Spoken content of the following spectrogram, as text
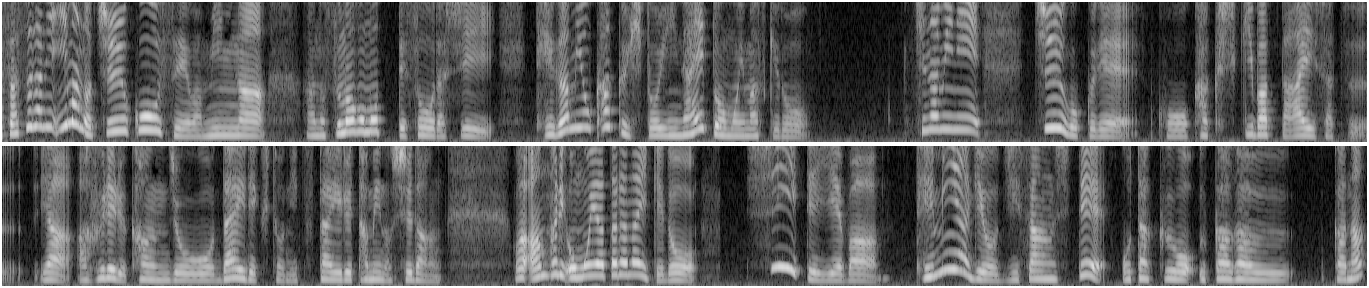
さすがに今の中高生はみんなあのスマホ持ってそうだし手紙を書く人いないと思いますけどちなみに中国でこう格式ばった挨拶や溢れる感情をダイレクトに伝えるための手段はあんまり思い当たらないけど強いて言えば手土産を持参してお宅を伺うかな、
